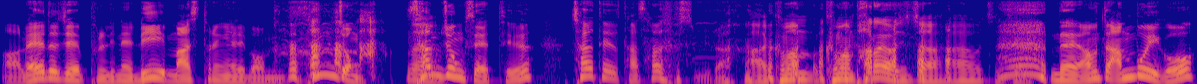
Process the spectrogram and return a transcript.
어, 레드 제플린의 리마스터링 앨범 3종, 네. 삼 3종 세트 차트에서 다 사라졌습니다. 아 그만 그만 팔아요 진짜. 아유 진짜. 네, 아무튼 안 보이고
